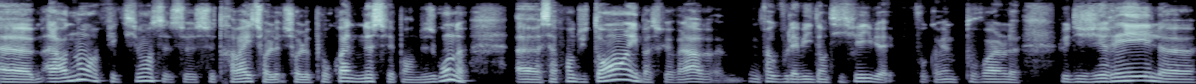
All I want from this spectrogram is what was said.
Euh, alors non, effectivement, ce, travail sur le, pourquoi ne se fait pas en deux secondes. Euh, ça prend du temps et parce que voilà, une fois que vous l'avez identifié, il faut quand même pouvoir le, digérer, euh,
